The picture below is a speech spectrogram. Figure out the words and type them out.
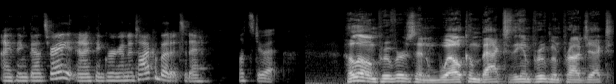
I think that's right. And I think we're going to talk about it today. Let's do it. Hello, improvers, and welcome back to the Improvement Project.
